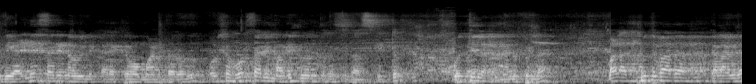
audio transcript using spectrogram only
ಇದು ಎರಡನೇ ಸಾರಿ ನಾವು ಇಲ್ಲಿ ಕಾರ್ಯಕ್ರಮ ಮಾಡ್ತಾ ಇರೋದು. ವರ್ಷ ಹೋದ ಸಾರಿ ಮಾಡಿದ್ದು ಅಂತ ಅನಿಸಿದ ಸ್ಕಿಟ್ಟು. ಗೊತ್ತಿಲ್ಲ ನೆನಪಿಲ್ಲ ಭಾಳ ಅದ್ಭುತವಾದ ಕಲಾವಿದ.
